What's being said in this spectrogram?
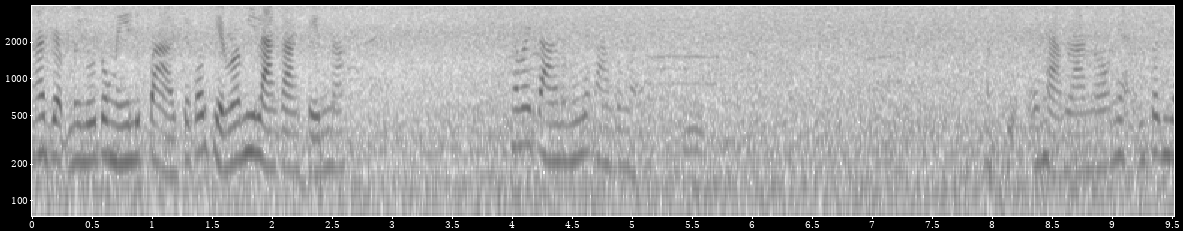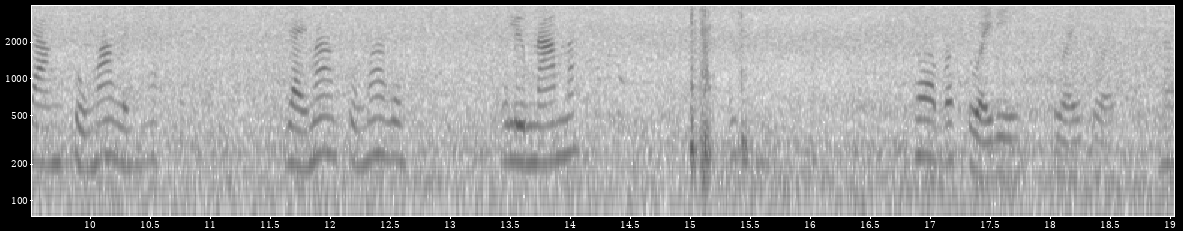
น่าจะไม่รู้ตรงนี้หรือเปล่าแต่เขาเขียนว่ามีลานกลางเต็นท์นะ ถ้าไม่กลางตรงนี้จะกลางตรงไหนมาเขียนไปถามร้านน้องเนี่ยต้นยางสูงมากเลยเนี่ยใหญ่มากสูงมากเลยอย่าลืมน้ำนะ ชอบว่าสวยดี สวยสวยนะ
